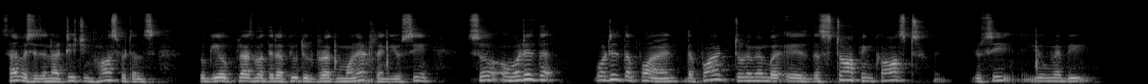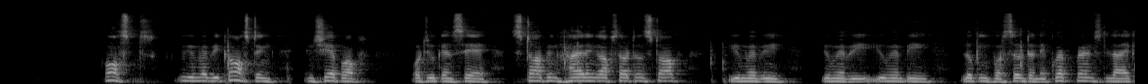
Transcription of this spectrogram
services in our teaching hospitals to give plasma therapeutic drug monitoring you see. So what is the what is the point? The point to remember is the stopping cost. You see you may be cost you may be costing in shape of what you can say stopping hiring of certain staff you may be you may be you may be looking for certain equipments like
